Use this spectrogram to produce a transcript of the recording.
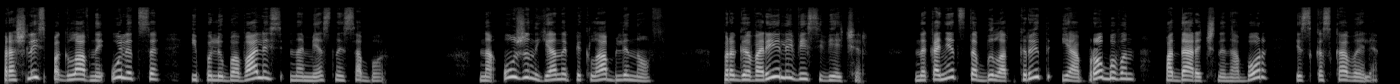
прошлись по главной улице и полюбовались на местный собор. На ужин я напекла блинов. Проговорили весь вечер. Наконец-то был открыт и опробован подарочный набор из Каскавеля.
